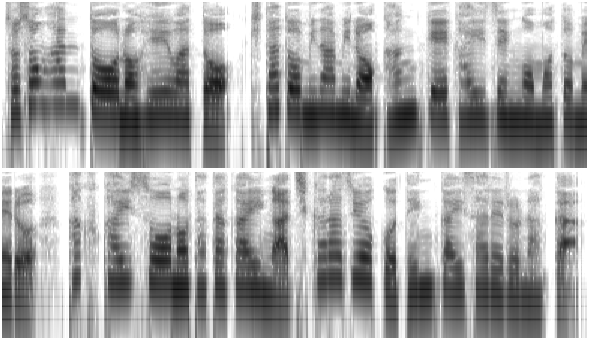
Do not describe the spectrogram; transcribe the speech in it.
朝村半島の平和と北と南の関係改善を求める各階層の戦いが力強く展開される中、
